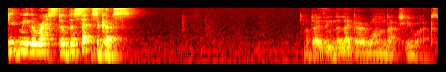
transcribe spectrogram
Give me the rest of the Setsicus. I don't think the Lego wand actually works.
